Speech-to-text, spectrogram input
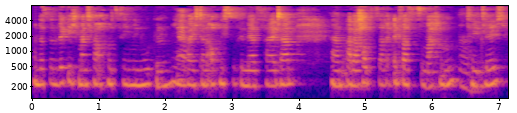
und das sind wirklich manchmal auch nur zehn Minuten, ja, weil ich dann auch nicht so viel mehr Zeit habe. Ähm, aber Hauptsache etwas zu machen mhm. täglich.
